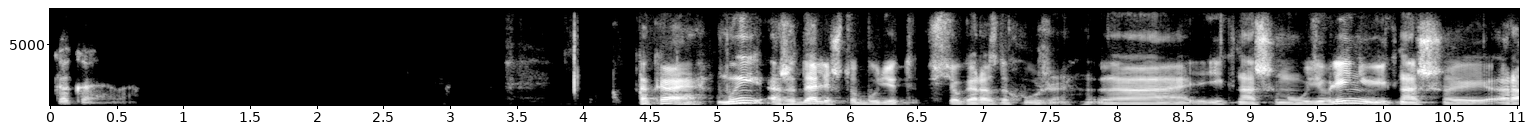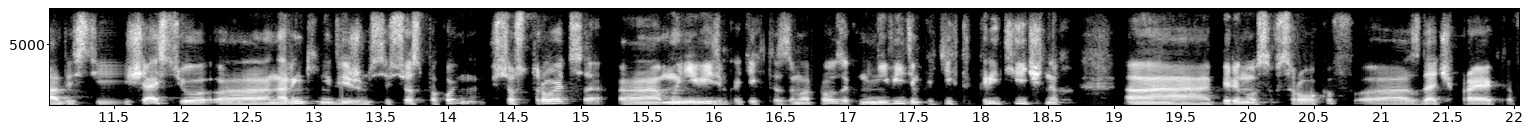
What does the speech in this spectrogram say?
какая она? Какая? Мы ожидали, что будет все гораздо хуже. А, и к нашему удивлению, и к нашей радости и счастью, а, на рынке недвижимости все спокойно, все строится. А, мы не видим каких-то заморозок, мы не видим каких-то критичных переносов сроков сдачи проектов.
